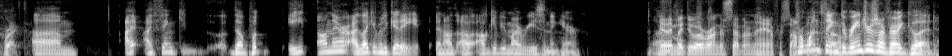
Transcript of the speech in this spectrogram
Correct. Um, I I think they'll put eight on there. I like him to get eight, and I'll I'll, I'll give you my reasoning here. Yeah, Um, they might do over under seven and a half or something. for one thing, so- the Rangers are very good,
